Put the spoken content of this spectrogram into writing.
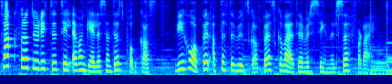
Takk for at du lyttet til Evangeliesenterets podkast. Vi håper at dette budskapet skal være til en velsignelse for deg.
